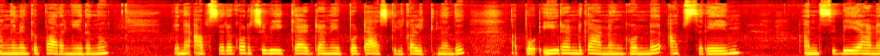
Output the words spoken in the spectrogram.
അങ്ങനെയൊക്കെ പറഞ്ഞിരുന്നു. പിന്നെ അപ്സര കുറച്ച് വീക്കായിട്ടാണ് ഇപ്പോൾ ടാസ്കിൽ കളിക്കുന്നത്. അപ്പോൾ ഈ രണ്ട് കാരണം കൊണ്ട് അപ്സരയും അൻസിബയാണ്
